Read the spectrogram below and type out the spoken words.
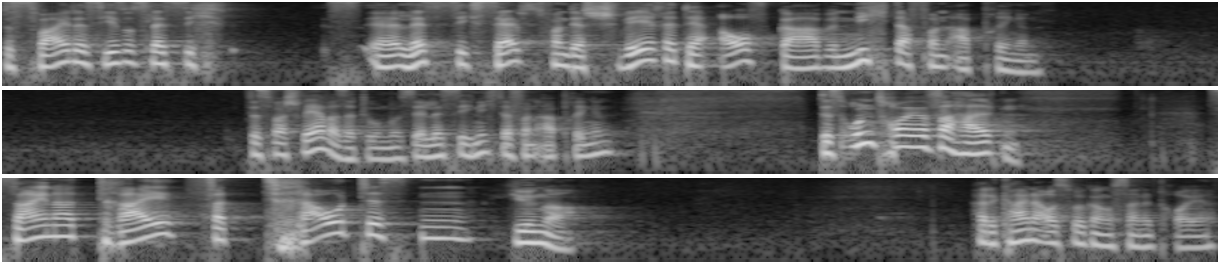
Das zweite ist, Jesus lässt sich, äh, lässt sich selbst von der Schwere der Aufgabe nicht davon abbringen. Das war schwer, was er tun muss. Er lässt sich nicht davon abbringen. Das untreue Verhalten seiner drei vertrautesten Jünger hatte keine Auswirkung auf seine Treue.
